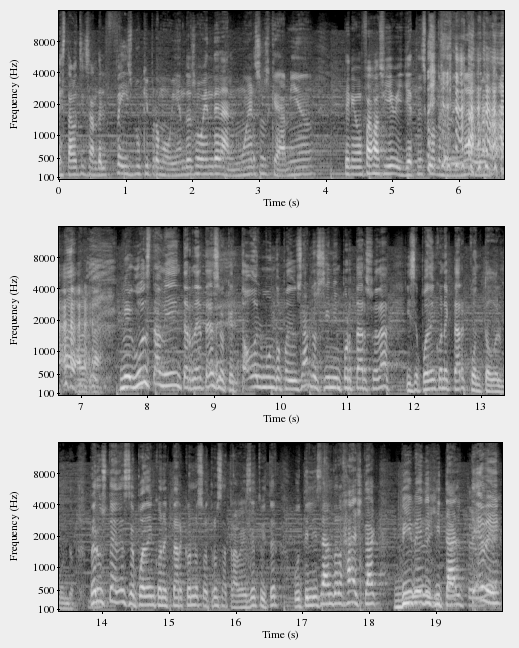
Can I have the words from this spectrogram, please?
están utilizando el Facebook y promoviendo eso, venden almuerzos que da miedo. Tenía un fajo así de billetes cuando me verdad. Me gusta a mí internet eso, que todo el mundo puede usarlo sin importar su edad y se pueden conectar con todo el mundo. Pero ustedes se pueden conectar con nosotros a través de Twitter utilizando el hashtag Vive Digital TV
